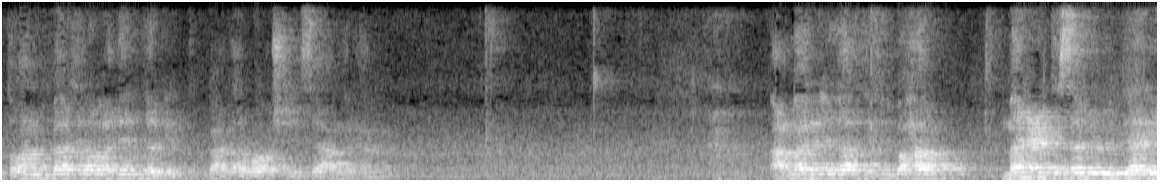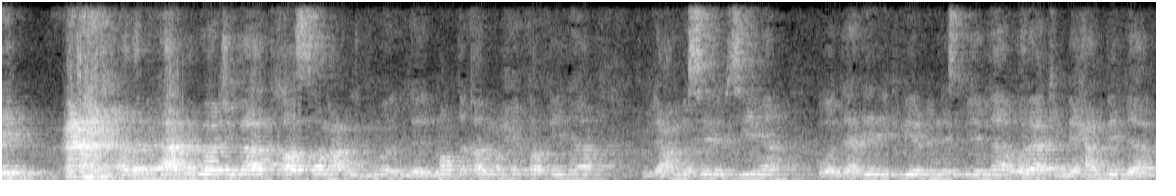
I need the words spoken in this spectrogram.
وطبعا الباخرة بعدين غرقت بعد 24 ساعة من الحريق أعمال الإغاثة في البحر منع التسلل والتهريب. هذا من أهم الواجبات خاصة مع المنطقة المحيطة فينا واللي عم بيصير بسينا. هو تهديد كبير بالنسبة لنا ولكن بحمد الله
